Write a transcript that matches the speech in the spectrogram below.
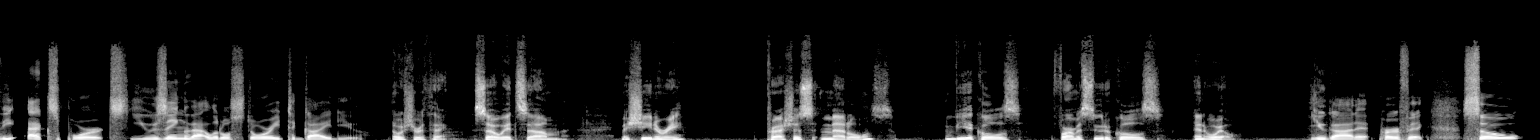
the exports using that little story to guide you? Oh, sure thing. So it's um, machinery, precious metals, vehicles, pharmaceuticals, and oil. You got it. Perfect. So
